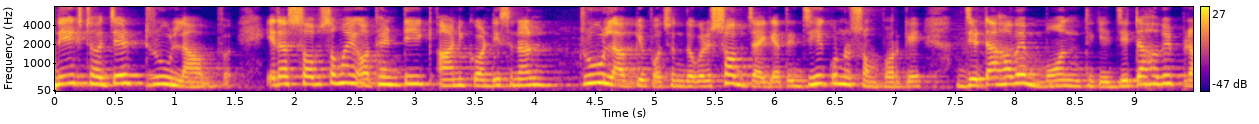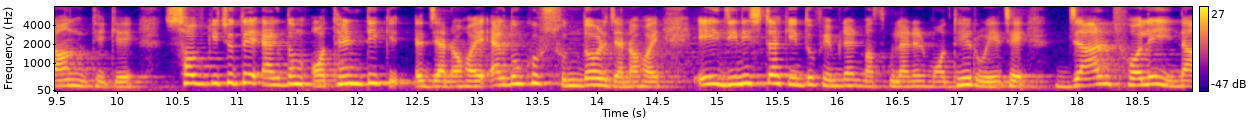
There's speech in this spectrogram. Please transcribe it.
নেক্সট হচ্ছে ট্রু লাভ এরা সবসময় অথেন্টিক আনকন্ডিশনাল ট্রু লাভকে পছন্দ করে সব জায়গাতে, যে কোনো সম্পর্কে। যেটা হবে মন থেকে, যেটা হবে প্রাণ থেকে। সব কিছুতে একদম অথেন্টিক যেন হয়, একদম খুব সুন্দর যেন হয়। এই জিনিসটা কিন্তু ফেমিনাইন মাস্কুলাইনের মধ্যে রয়েছে। যার ফলেই না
